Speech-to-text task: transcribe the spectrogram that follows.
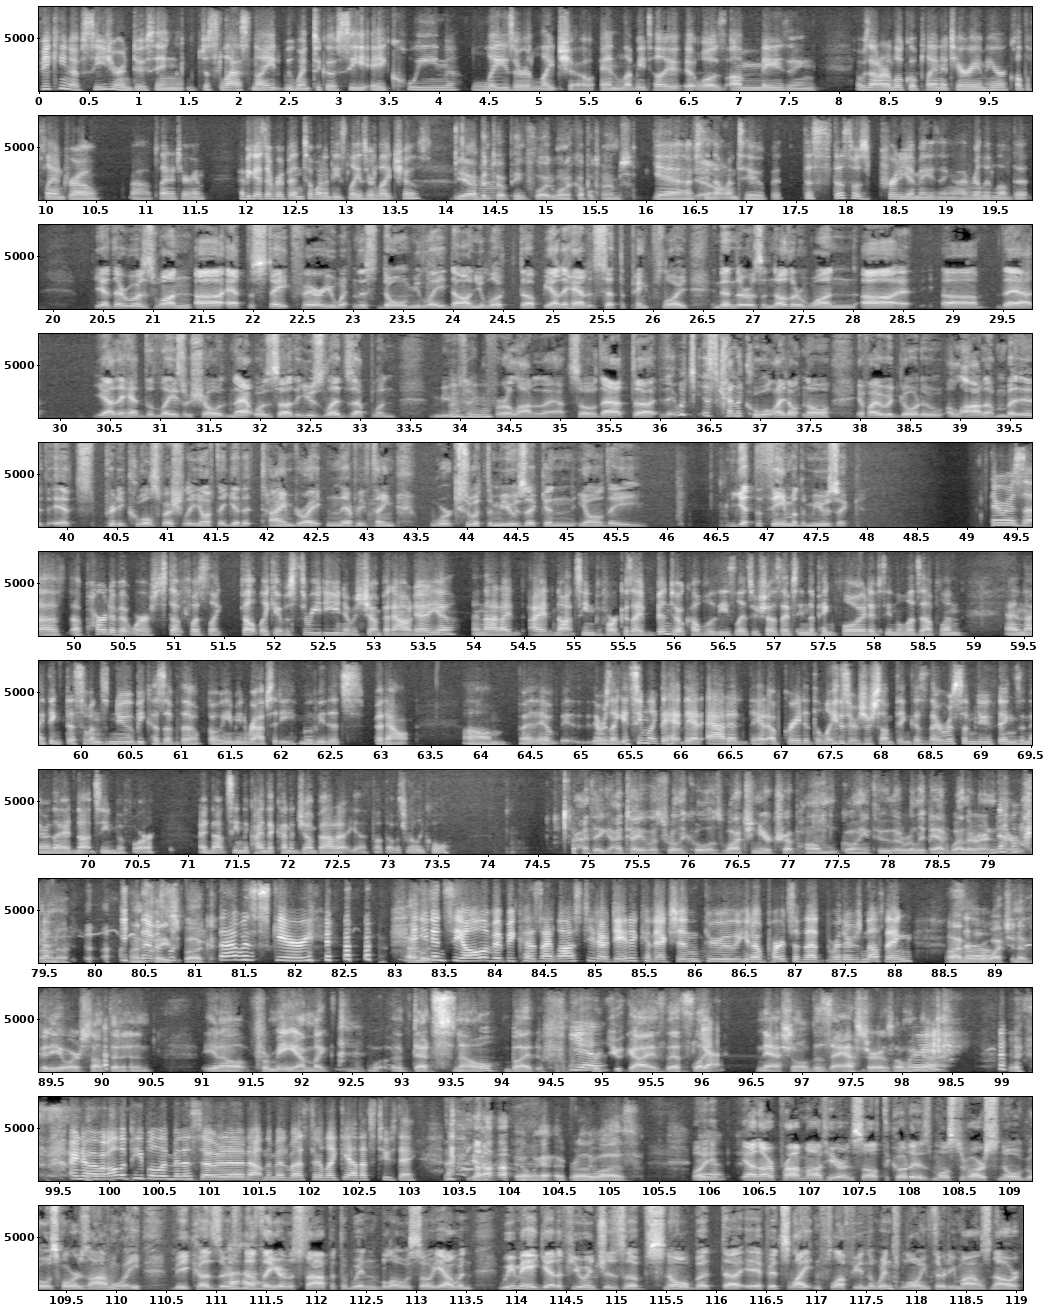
Speaking of seizure inducing, just last night we went to go see a Queen laser light show. And let me tell you, it was amazing. It was at our local planetarium here called the Flandreau uh, Planetarium. Have you guys ever been to one of these laser light shows? Yeah, I've been to a Pink Floyd one a couple times. Yeah, I've Yeah. seen that one too. But this this was pretty amazing. I really loved it. Yeah, there was one uh, at the state fair. You went in this dome, you laid down, you looked up. Yeah, they had it set to Pink Floyd, and then there was another one uh, uh, that, yeah, they had the laser show, and that was uh, they used Led Zeppelin music for a lot of that. So that uh, it was it's kind of cool. I don't know if I would go to a lot of them, but it, it's pretty cool, especially you know if they get it timed right and everything works with the music, and you know they you get the theme of the music. There was a, a part of it where stuff was like felt like it was 3D and it was jumping out at you, and that I I had not seen before because I've been to a couple of these laser shows. I've seen the Pink Floyd, I've seen the Led Zeppelin, and I think this one's new because of the Bohemian Rhapsody movie that's been out. Um, but it, it- there was like it seemed like they had they had added they had upgraded the lasers or something because there was some new things in there that I had not seen before. I had not seen the kind that kind of jump out at you. I thought that was really cool. I think I tell you what's really cool is watching your trip home going through the really bad weather in Arizona on that was- Facebook. That was scary. And you didn't see all of it because I lost, you know, data connection through, you know, parts of that where there's nothing. I remember so- watching a video or something, and you know, for me, I'm like, that's snow, but Yeah. for you guys, that's like Yeah. national disasters. Oh my Right. god! I know all the people in Minnesota and out in the Midwest, they're like, yeah, that's Tuesday. Yeah, it really was. Well, Yeah. yeah. and our problem out here in South Dakota is most of our snow goes horizontally because there's nothing here to stop it. The wind blows. So, yeah, when we may get a few inches of snow, but uh, if it's light and fluffy and the wind's blowing 30 miles an hour,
